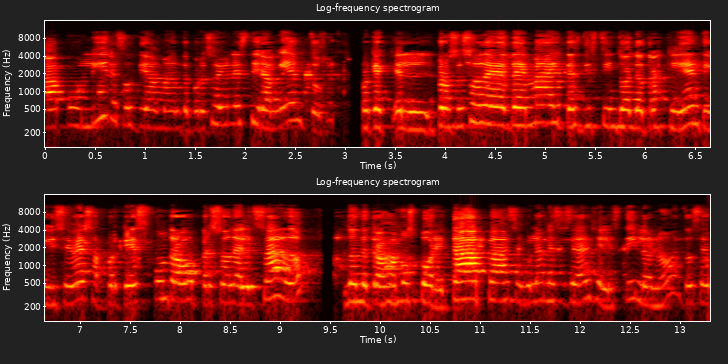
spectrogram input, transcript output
a pulir esos diamantes. Por eso hay un estiramiento, porque el proceso de, de Maite es distinto al de otras clientes y viceversa, porque es un trabajo personalizado donde trabajamos por etapas, según las necesidades y el estilo, ¿no? Entonces,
